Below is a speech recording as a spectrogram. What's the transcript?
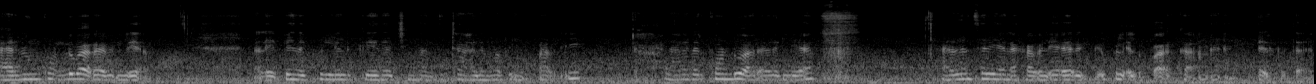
அருணும் கொண்டு வராது இல்லையா அதனால் இப்போ இந்த பிள்ளைகளுக்கு ஏதாச்சும் வந்துட்டாலும் அப்படின்னு மாதிரி அதனால் அவர் கொண்டு வராரு இல்லையா அதுதான் சரியான கவலையாக இருக்குது பிள்ளைகளை பார்க்காம இருக்குதான்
